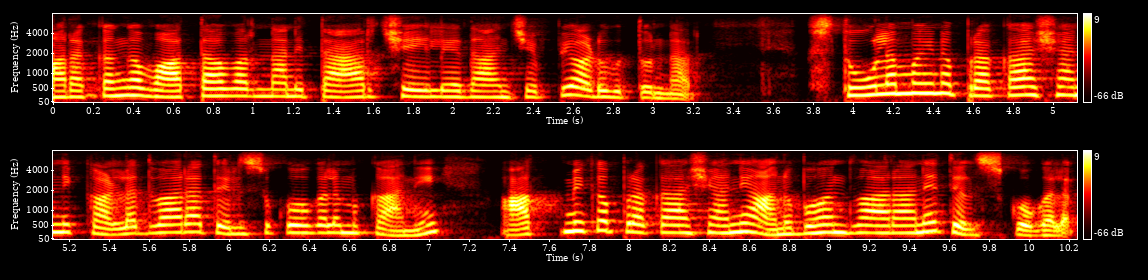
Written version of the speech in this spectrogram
ఆ రకంగా వాతావరణాన్ని తయారు చేయలేదా అని చెప్పి అడుగుతున్నారు. స్థూలమైన ప్రకాశాన్ని కళ్ళ ద్వారా తెలుసుకోగలము కానీ ఆత్మిక ప్రకాశాన్ని అనుభవం ద్వారానే తెలుసుకోగలం.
